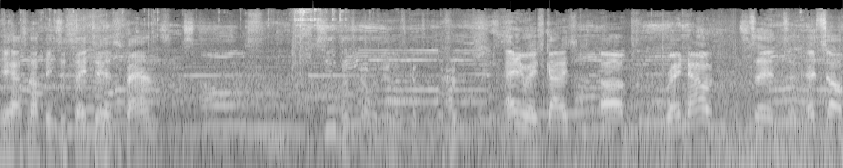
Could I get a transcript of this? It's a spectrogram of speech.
He has nothing to say to his fans. Let's go over there. Let's go to the. Anyways, guys, um, right now, since it's uh,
